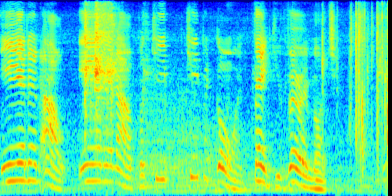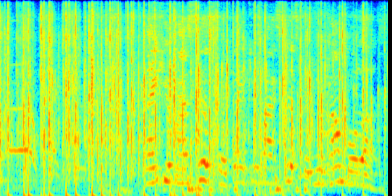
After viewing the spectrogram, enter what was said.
in and out, in and out. But keep, keep it going. Thank you very much. Thank you, my sister. Thank you, my sister. You humble us.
